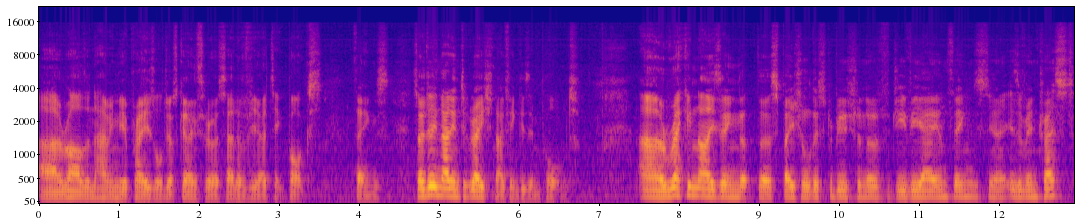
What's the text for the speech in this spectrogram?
uh, rather than having the appraisal just going through a set of you know, tick box things. So doing that integration, I think, is important. Uh, recognizing that the spatial distribution of GVA and things you know, is of interest.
